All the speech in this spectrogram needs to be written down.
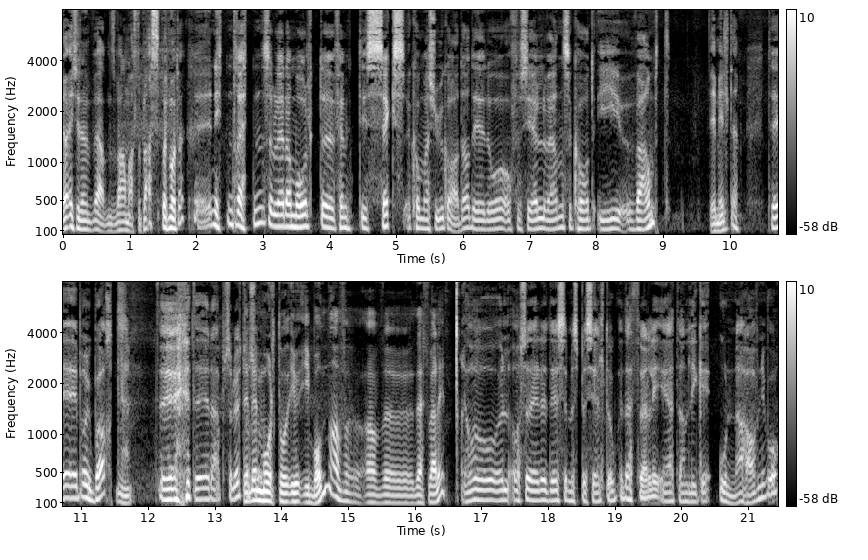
Ja, Er ikke den verdens varmeste plass, på en måte? Eh, 1913 så ble det målt eh, 56,7 grader. Det er da offisiell verdensrekord i varmt. Det er mildt, det. Det er brukbart. Det, det er det absolutt. Det ble målt i, i bånn av, av eh, Death Valley. Jo, og så er det det som er spesielt med Death Valley, er at den ligger under havnivå.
